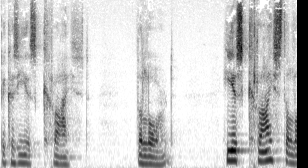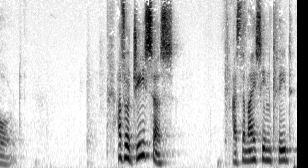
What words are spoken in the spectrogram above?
Because He is Christ the Lord. He is Christ the Lord. And so Jesus, as the Nicene Creed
